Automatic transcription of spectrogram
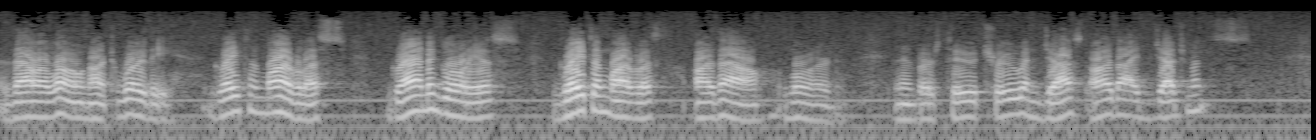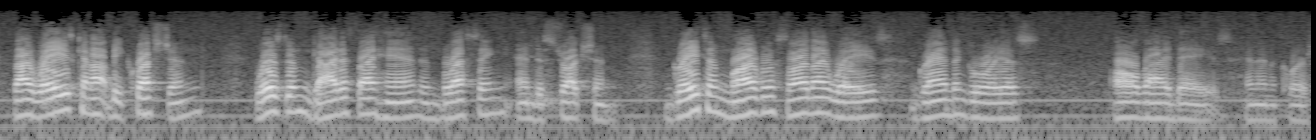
thou alone art worthy. Great and marvelous, grand and glorious, great and marvelous are thou, Lord. And then verse 2 True and just are thy judgments. Thy ways cannot be questioned. Wisdom guideth thy hand in blessing and destruction. Great and marvelous are thy ways, grand and glorious all thy days. And then, of course,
